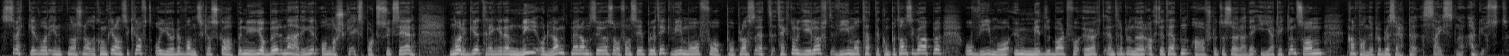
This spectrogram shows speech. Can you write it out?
svekker vår internasjonale konkurransekraft og gjør det vanskelig å skape nye jobber, næringer og norske eksportsuksesser. Norge trenger en ny og langt mer ambisiøs og offensiv politikk. Vi må få på plass et teknologiløft, vi må tette kompetansegapet, og vi må umiddelbart få økt entreprenøraktiviteten, avslutter Søreide i artikkelen som Kampanje publiserte 16.8.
